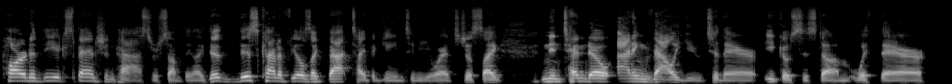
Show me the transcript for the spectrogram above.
part of the expansion pass or something like this. This kind of feels like that type of game to me, where it's just like Nintendo adding value to their ecosystem with their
